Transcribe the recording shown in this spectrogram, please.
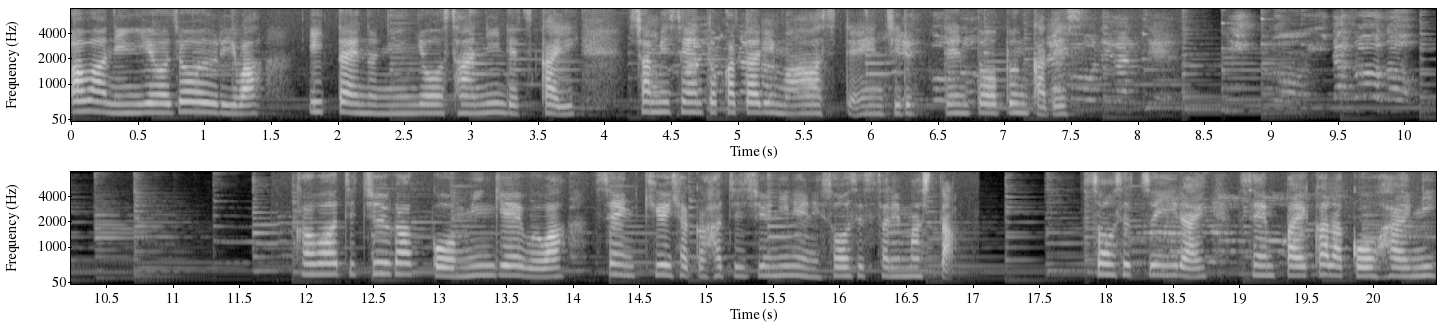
阿波人形浄瑠璃は一体の人形を3人で使い三味線と語りも合わせて演じる伝統文化です。川内中学校民芸部は1982年に創設されました。創設以来先輩から後輩に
